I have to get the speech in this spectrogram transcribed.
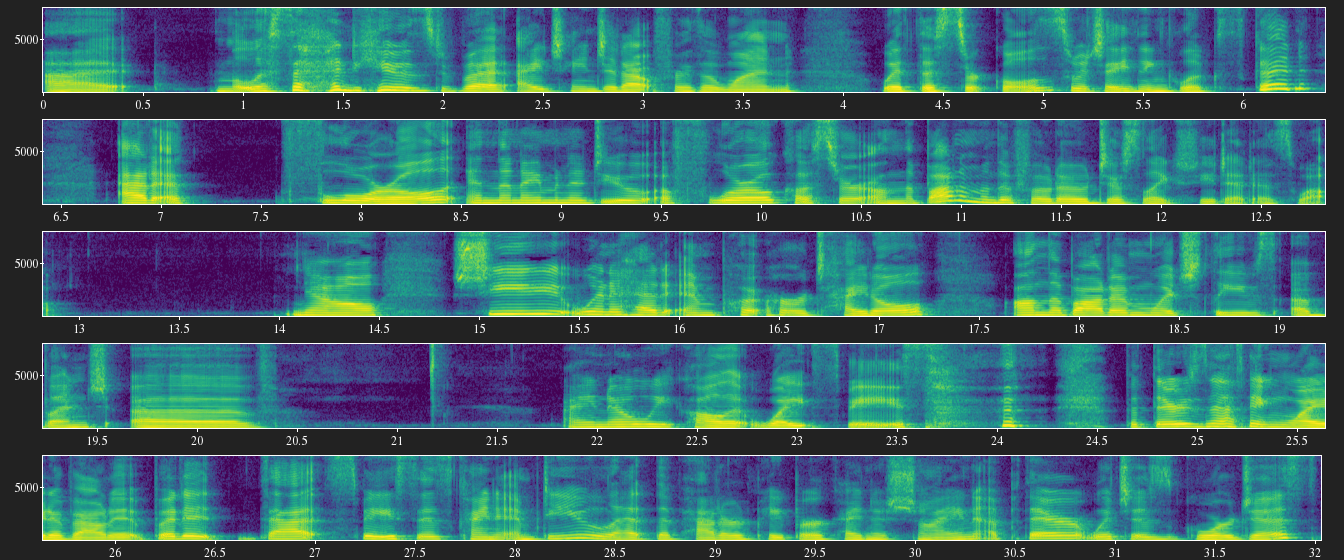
uh, Melissa had used, but I change it out for the one with the circles, which I think looks good. Add a floral, and then I'm going to do a floral cluster on the bottom of the photo, just like she did as well. Now, she went ahead and put her title on the bottom, which leaves a bunch of, I know we call it white space, but there's nothing white about it. But it that space is kind of empty. You let the patterned paper kind of shine up there, which is gorgeous.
